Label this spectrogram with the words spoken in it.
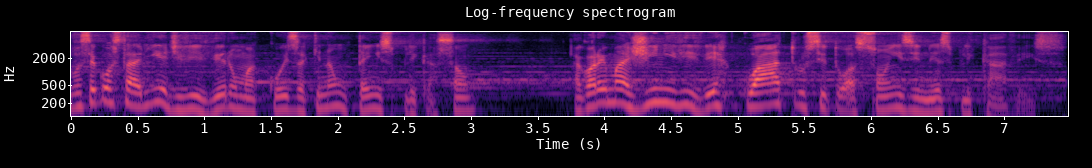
Você gostaria de viver uma coisa que não tem explicação? Agora imagine viver quatro situações inexplicáveis.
